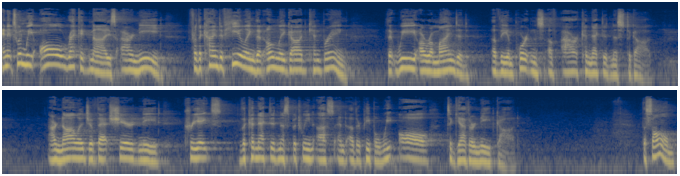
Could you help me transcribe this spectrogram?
And it's when we all recognize our need for the kind of healing that only God can bring that we are reminded of the importance of our connectedness to God. Our knowledge of that shared need creates the connectedness between us and other people. We all together need God. The psalm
